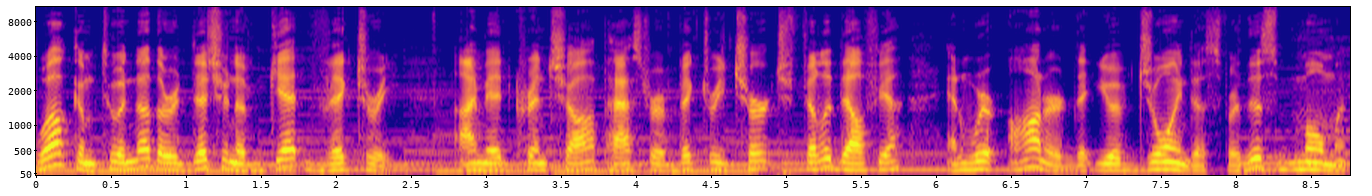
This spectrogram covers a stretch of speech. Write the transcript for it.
Welcome to another edition of Get Victory. I'm Ed Crenshaw, pastor of Victory Church, Philadelphia, and we're honored that you have joined us for this moment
